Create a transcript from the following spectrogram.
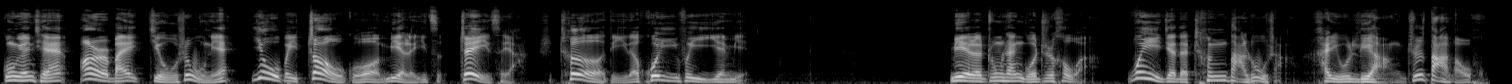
公元前二百九十五年又被赵国灭了一次，这一次呀是彻底的灰飞烟灭。灭了中山国之后啊，魏家的称霸路上还有两只大老虎。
